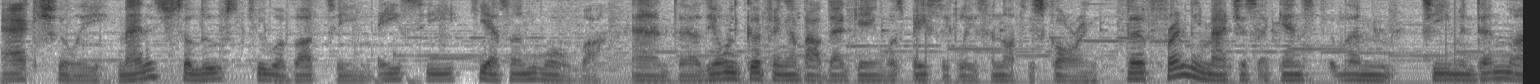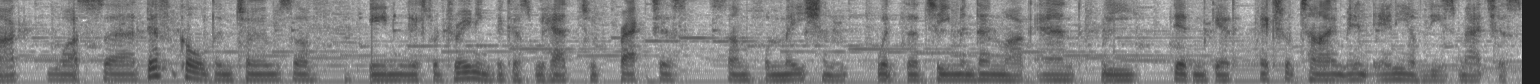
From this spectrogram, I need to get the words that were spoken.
actually managed to lose to a bot team, AC Chiesa Nuova. And uh, the only good thing about that game was basically Zanotti scoring. The friendly matches against the team in Denmark was uh, difficult in terms of gaining extra training because we had to practice some formation with the team in Denmark and we didn't get extra time in any of these matches.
